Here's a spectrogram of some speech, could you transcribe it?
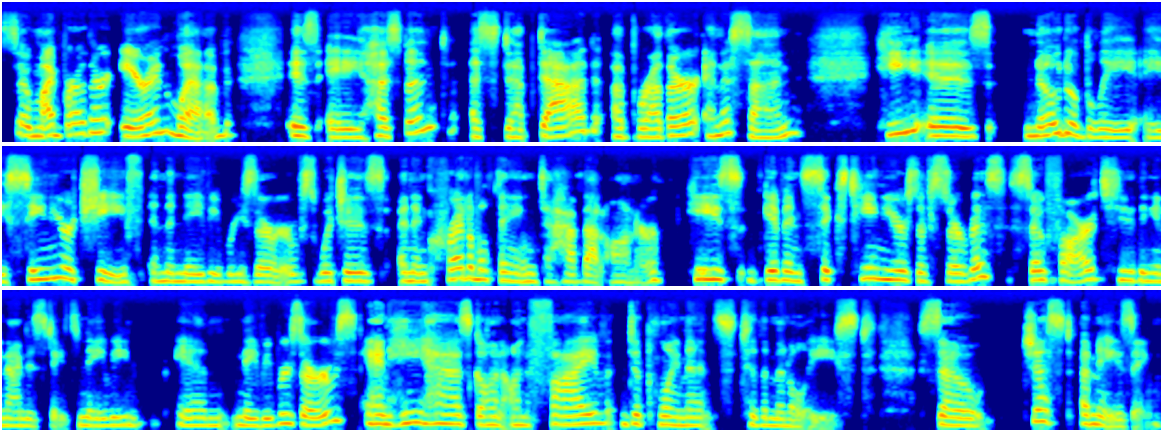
So, my brother, Aaron Webb, is a husband, a stepdad, a brother, and a son. He is notably a senior chief in the Navy Reserves, which is an incredible thing to have that honor. He's given 16 years of service so far to the United States Navy and Navy Reserves, and he has gone on five deployments to the Middle East. So just amazing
